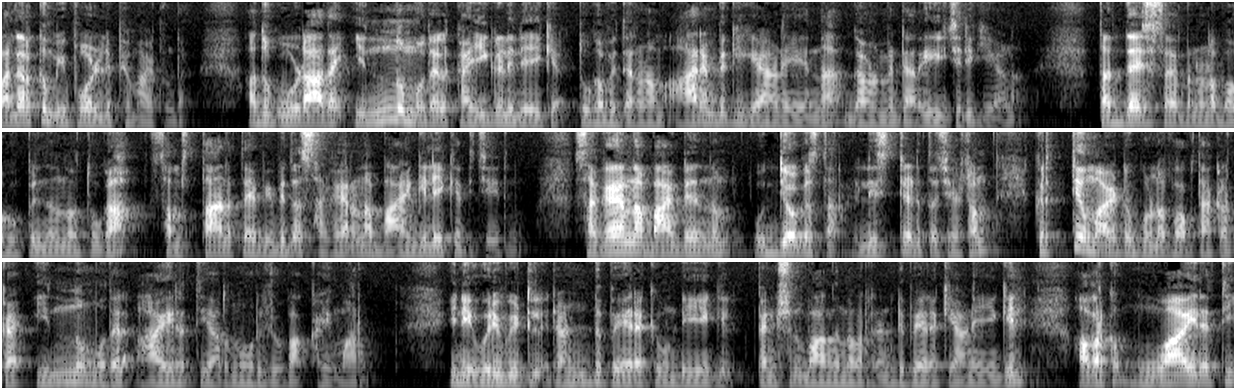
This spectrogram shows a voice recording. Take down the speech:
പലർക്കും ഇപ്പോൾ ലഭ്യമായിട്ടുണ്ട്. അതുകൂടാതെ ഇന്നു മുതൽ കൈകളിലേക്ക് തുക വിതരണം ആരംഭിക്കുകയാണ് എന്ന് ഗവൺമെന്റ് അറിയിച്ചിരിക്കുകയാണ്. തദ്ദേശ സ്വയംഭരണ വകുപ്പിൽ നിന്ന് തുക സംസ്ഥാനത്തെ വിവിധ സഹകരണ ബാങ്കിലേക്ക് എത്തിച്ചേരുന്നു. സഹകരണ ബാങ്കിൽ നിന്നും ഉദ്യോഗസ്ഥർ ലിസ്റ്റ് എടുത്ത ശേഷം കൃത്യമായിട്ട് ഗുണഭോക്താക്കൾക്ക് ഇന്നു മുതൽ ആയിരത്തി അറുന്നൂറ് രൂപ കൈമാറും. ഇനി ഒരു വീട്ടിൽ രണ്ട് പേരൊക്കെ ഉണ്ടെങ്കിൽ പെൻഷൻ വാങ്ങുന്നവർ രണ്ട് പേരൊക്കെയാണ് എങ്കിൽ അവർക്ക് മൂവായിരത്തി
